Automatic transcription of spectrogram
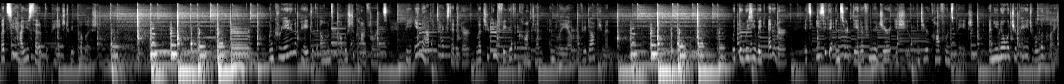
Let's see how you set up the page to be published. Creating a page with Elements Publish to Confluence, the in-app text editor lets you configure the content and layout of your document. With the WYSIWYG editor, it's easy to insert data from your JIRA issue into your Confluence page, and you know what your page will look like.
